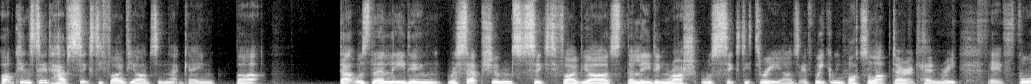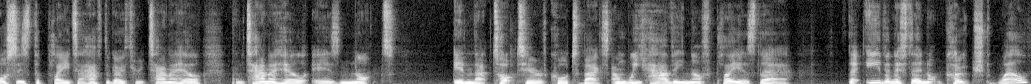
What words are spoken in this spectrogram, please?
Hopkins did have 65 yards in that game, but that was their leading receptions, 65 yards. The leading rush was 63 yards. If we can bottle up Derrick Henry, it forces the play to have to go through Tannehill, and Tannehill is not in that top tier of quarterbacks, and we have enough players there that even if they're not coached well,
